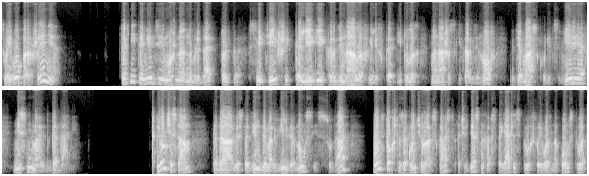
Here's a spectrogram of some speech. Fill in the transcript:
своего поражения. Такие комедии можно наблюдать только в святейшей коллегии кардиналов или в капитулах монашеских орденов, где маску лицемерия не снимают годами. К трем часам, когда господин де Марвиль вернулся из суда, он только что закончил рассказ о чудесных обстоятельствах своего знакомства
